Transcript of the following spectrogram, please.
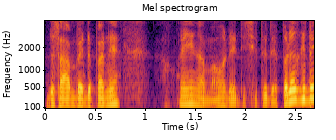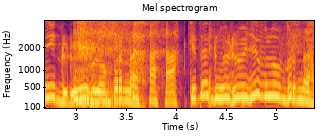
udah sampai depannya. Kayaknya nggak mau deh di situ deh. Padahal kita dua-duanya belum pernah. Kita dua-duanya belum pernah.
